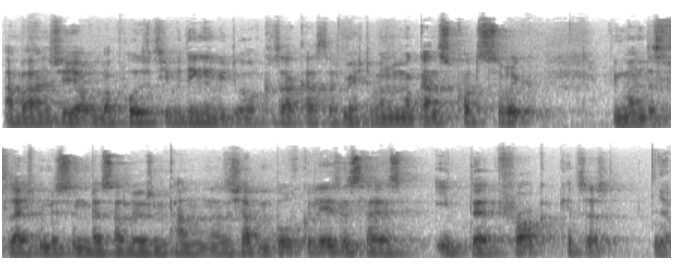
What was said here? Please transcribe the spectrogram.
aber natürlich auch über positive Dinge, wie du auch gesagt hast. Ich möchte aber nochmal ganz kurz zurück, wie man das vielleicht ein bisschen besser lösen kann. Also ich habe ein Buch gelesen, das heißt Eat That Frog, kennst du das? Ja.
